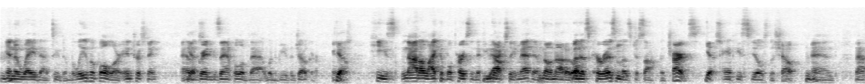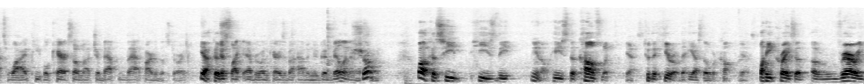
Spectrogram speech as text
in a way that's either believable or interesting. And a great example of that would be the Joker. you Yes. know. He's not a likable person if you No. actually met him. No, not at But all. his charisma is just off the charts. Yes. And he steals the show. And that's why people care so much about that part of the story. Yeah, because Just like everyone cares about having a good villain in a Sure. well, because he he's the you know he's the conflict Yes. to the hero that he has to overcome. Yes. But he creates a, a very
